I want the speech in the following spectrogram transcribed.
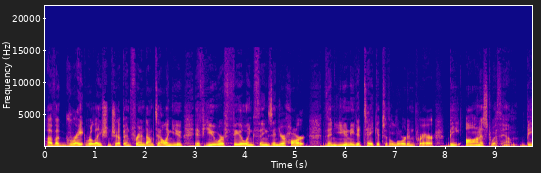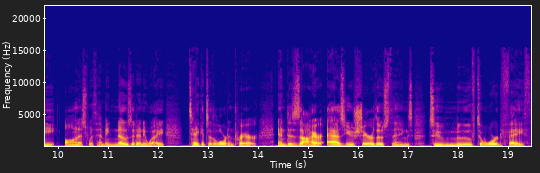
of a great relationship. And friend, I'm telling you, if you are feeling things in your heart, then you need to take it to the Lord in prayer. Be honest with Him. Be honest with Him. He knows it anyway take it to the Lord in prayer and desire as you share those things to move toward faith,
